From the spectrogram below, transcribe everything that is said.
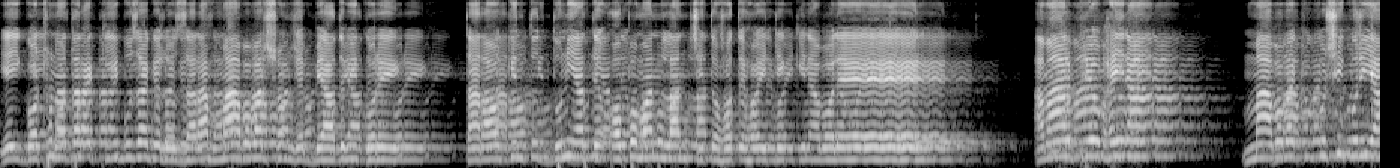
এই ঘটনা দ্বারা কি বোঝা গেল যারা মা বাবার সঙ্গে বেয়াদবি করে, তারাও কিন্তু দুনিয়াতে অপমান লাঞ্ছিত হতে হয়, ঠিক কিনা বলে আমার প্রিয় ভাইরা, মা বাবাকে খুশি করিয়া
